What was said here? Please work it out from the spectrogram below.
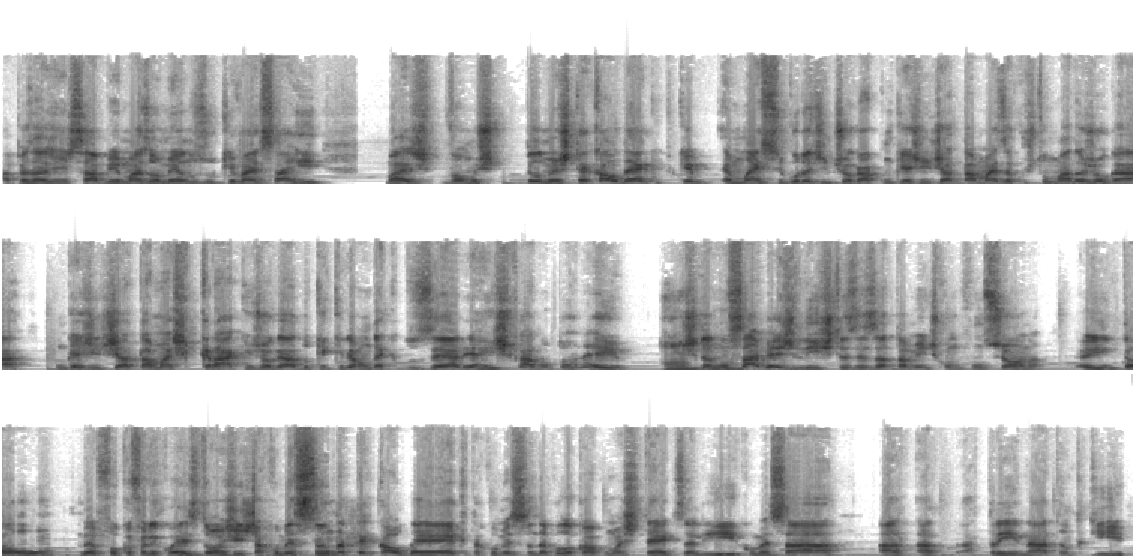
Apesar de a gente saber mais ou menos o que vai sair. Mas vamos pelo menos tecar o deck, porque é mais seguro a gente jogar com o que a gente já tá mais acostumado a jogar, com o que a gente já tá mais craque jogar, do que criar um deck do zero e arriscar num torneio. A gente ainda não uhum. sabe as listas exatamente como funciona. Então, né, foi o que eu falei com eles. Então a gente tá começando a tecar o deck, tá começando a colocar algumas techs ali, começar a, a, a treinar, tanto que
